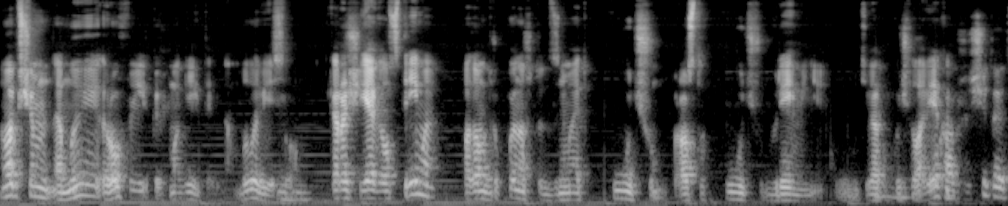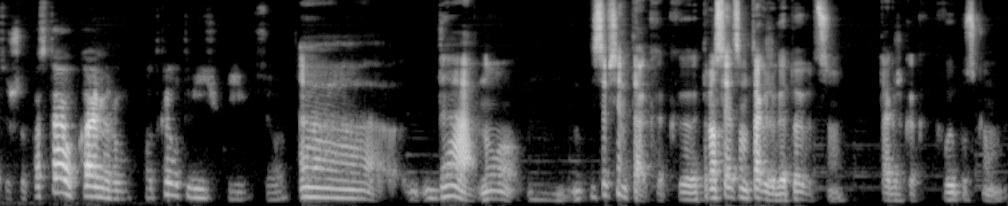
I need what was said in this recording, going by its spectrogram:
Ну, в общем, мы рофлили как могли тогда. Было весело. Короче, я вел стримы, потом вдруг понял, что это занимает кучу, просто кучу времени у тебя, как у человека. Как же считается, что поставил камеру, открыл Twitch и все. А, да, но не совсем так. К трансляциям также готовятся, так же, как к выпускам.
